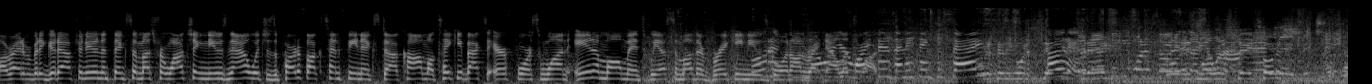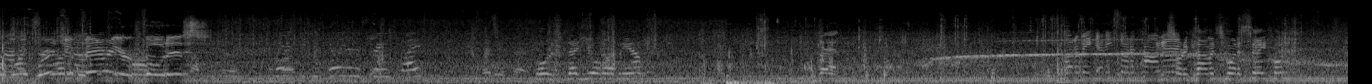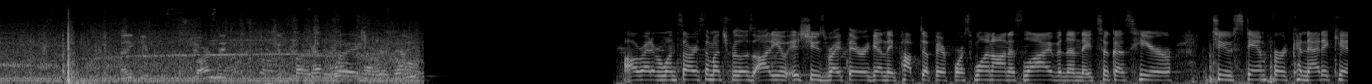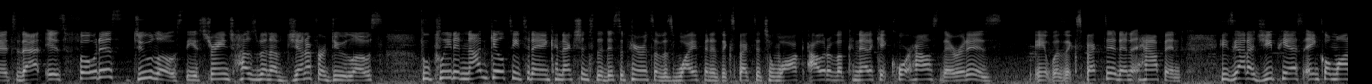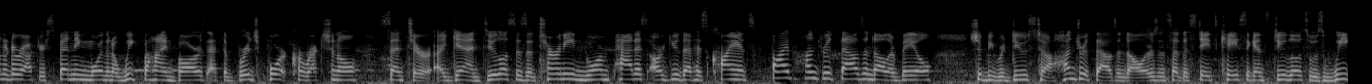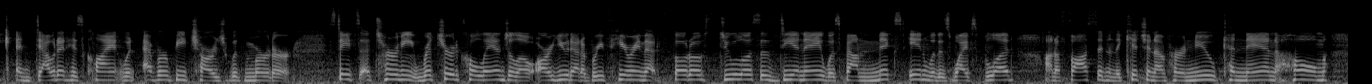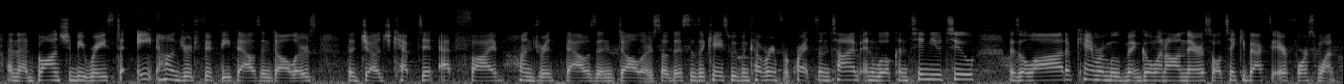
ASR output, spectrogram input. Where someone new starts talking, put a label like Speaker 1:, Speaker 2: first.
Speaker 1: All right, everybody, good afternoon, and thanks so much for watching News Now, which is a part of Fox10Phoenix.com. I'll take you back to Air Force One in a moment. We have some other breaking news
Speaker 2: Fotis,
Speaker 1: going on right now.
Speaker 2: Let's
Speaker 1: watch.
Speaker 2: Is anything to say?
Speaker 3: anything you want to say
Speaker 2: Fotis.
Speaker 3: today?
Speaker 4: Anything you want to say?
Speaker 3: Anything you want to say, Fotis?
Speaker 5: Where's your barrier, Fotis?
Speaker 3: Fotis, is that you on Albany Ave?
Speaker 4: Want to make any sort of
Speaker 3: Any sort of comments you want to say, Fotis?
Speaker 6: Thank you. Me. Get the fuck out of the way.
Speaker 1: All right, everyone, sorry so much for those audio issues right there. Again, they popped up Air Force One on us live, and then they took us here to Stamford, Connecticut. That is Fotis Dulos, the estranged husband of Jennifer Dulos, who pleaded not guilty today in connection to the disappearance of his wife and is expected to walk out of a Connecticut courthouse. There it is. It was expected and it happened. He's got a GPS ankle monitor after spending more than a week behind bars at the Bridgeport Correctional Center. Again, Dulos' attorney, Norm Pattis, argued that his client's $500,000 bail should be reduced to $100,000 and said the state's case against Dulos was weak and doubted his client would ever be charged with murder. State's attorney Richard Colangelo argued at a brief hearing that Fotis Dulos' DNA was found mixed in with his wife's blood on a faucet in the kitchen of her new Canaan home and that bond should be raised to $850,000. The judge kept it at $500,000. So this is a case we've been covering for quite some time and will continue to. There's a lot of camera movement going on there, so I'll take you back to Air Force One.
